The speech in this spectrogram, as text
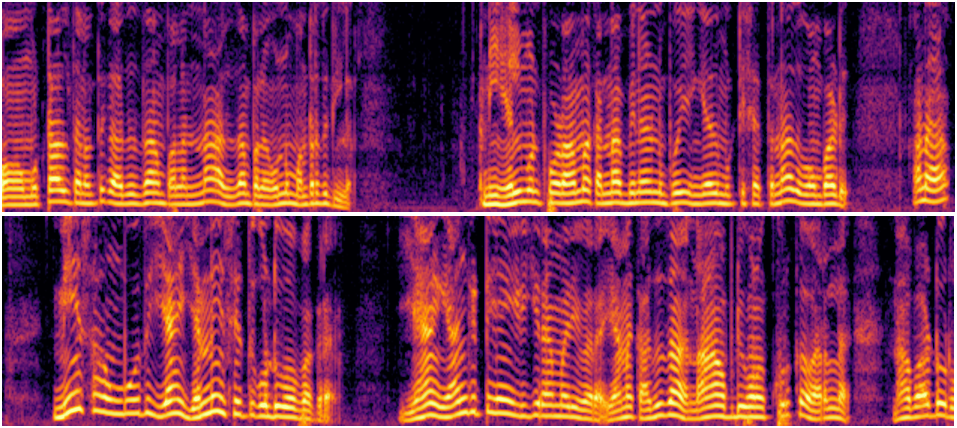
உன் முட்டாள்தனத்துக்கு அதுதான் பலன்னா அதுதான் பலன். ஒன்றும் பண்ணுறதுக்கு இல்லை. நீ ஹெல்மெட் போடாமல் கண்ணா பின்னான்னு போய் எங்கேயாவது முட்டி சேர்த்தனா அது உன்பாடு ஆனால் நீ சாகும்போது ஏன் என்னையும் சேர்த்து கொண்டு போக பார்க்குற ஏன் என்கிட்ட ஏன் இடிக்கிற மாதிரி வர? எனக்கு அதுதான். நான் அப்படி உனக்கு குறுக்க வரல. நான் பாட்டு ஒரு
